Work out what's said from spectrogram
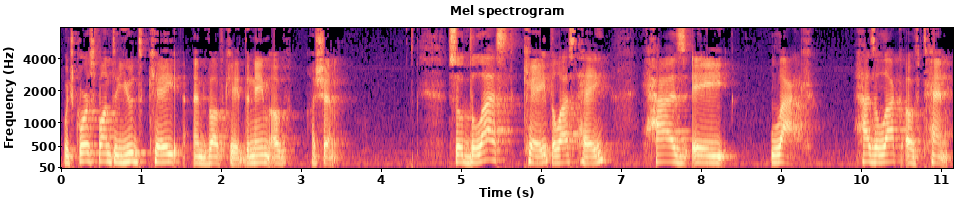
which correspond to Yud K and Vav K, the name of Hashem. So the last K, the last Hey, has a lack, has a lack of 10.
